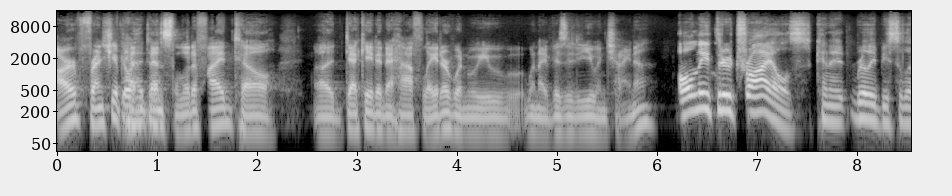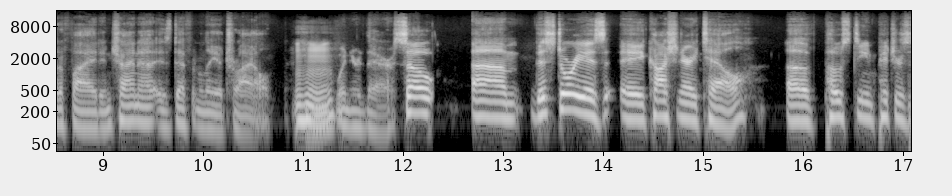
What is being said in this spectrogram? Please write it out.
our friendship hadn't ahead, been Tess. solidified till a decade and a half later when we when I visited you in China. only through trials can it really be solidified, and China is definitely a trial. Mm-hmm. when you're there. So um, this story is a cautionary tale of posting pictures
